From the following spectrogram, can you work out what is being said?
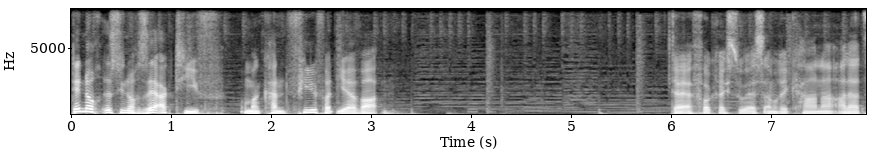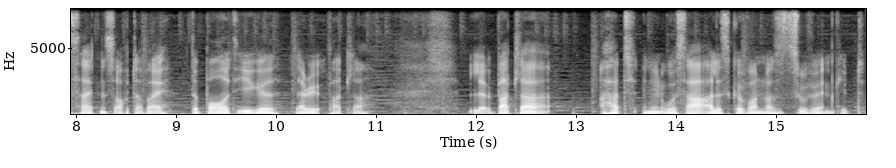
Dennoch ist sie noch sehr aktiv und man kann viel von ihr erwarten. Der erfolgreichste US-Amerikaner aller Zeiten ist auch dabei, The Bald Eagle Larry Butler. Butler hat in den USA alles gewonnen, was es zu gewinnen gibt.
